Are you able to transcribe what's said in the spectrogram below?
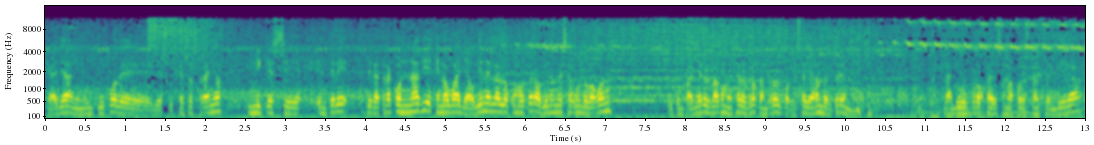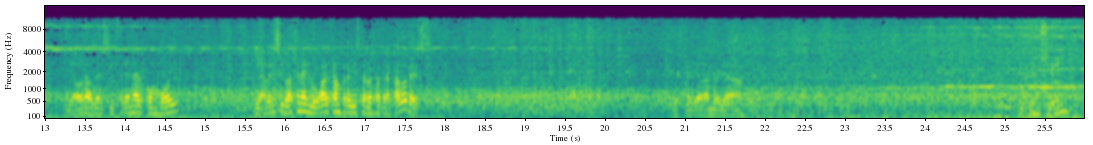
que haya ningún tipo de, suceso extraño ni que se entere del atraco nadie que no vaya o bien en la locomotora o bien en el segundo vagón y compañeros va a comenzar el rock and roll porque está llegando el tren. La luz roja del semáforo está encendida y ahora a ver si frena el convoy y a ver si lo hacen en el lugar que han previsto los atracadores. Está llegando ya. ¿Qué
